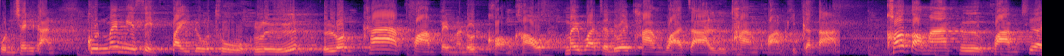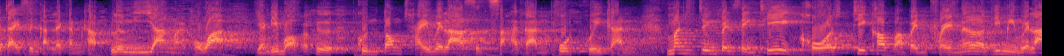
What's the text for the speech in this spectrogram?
คุณเช่นกัน คุณไม่มีสิทธิ์ไปดูถูกหรือลดค่าความเป็นมนุษย์ของเขา ไม่ว่าจะด้วยทางวาจาหรือทางความคิดก็ตาม ข้อต่อมาคือความเชื่อใจซึ่งกันและกันครับ เรื่องนี้ยากหน่อยเพราะว่าอย่างที่บอกก็คือ คุณต้องใช้เวลาศึกษากันพูดคุยกัน มันจึงเป็นสิ่งที่โค้ชที่เข้ามาเป็นเทรนเนอร์ที่มีเวลา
